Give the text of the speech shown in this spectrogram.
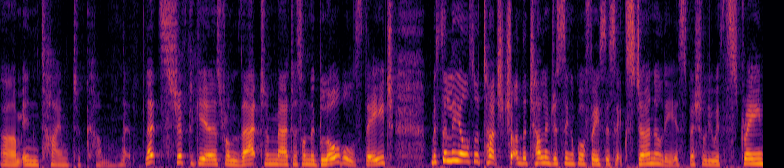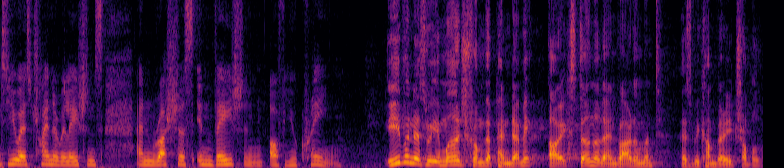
um, in time to come. Let's shift gears from that to matters on the global stage. Mr. Lee also touched on the challenges Singapore faces externally, especially with strained US China relations and Russia's invasion of Ukraine. Even as we emerge from the pandemic, our external environment has become very troubled.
